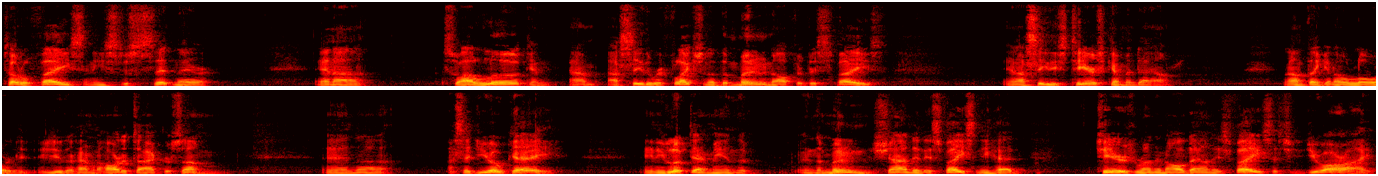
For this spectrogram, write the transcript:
total face, and he's just sitting there, and uh, so I look and I'm, I see the reflection of the moon off of his face, and I see these tears coming down, and I'm thinking, oh Lord, he's either having a heart attack or something, and uh, I said, you okay? And he looked at me, and the and the moon shined in his face, and he had tears running all down his face. I said, You all right?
